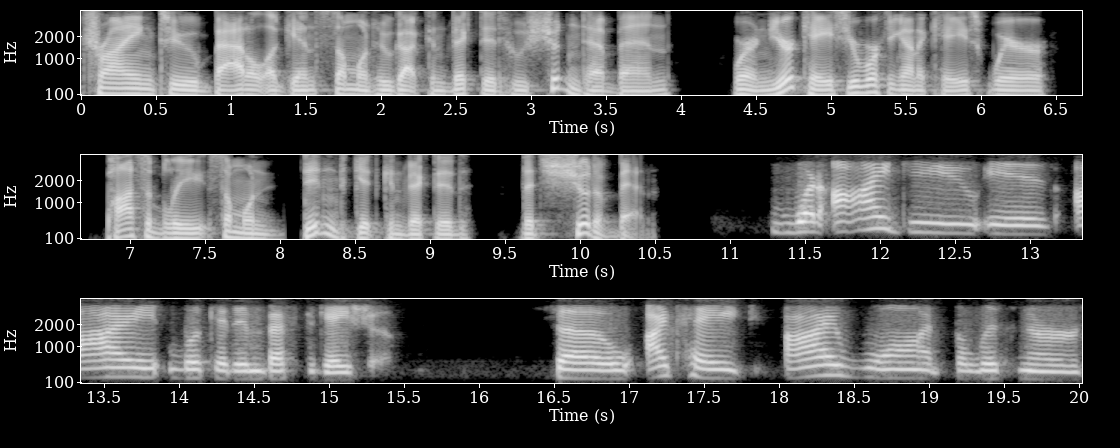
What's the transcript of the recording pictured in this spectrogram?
trying to battle against someone who got convicted who shouldn't have been. Where in your case, you're working on a case where possibly someone didn't get convicted that should have been what I do is I look at investigation. So I take, I want the listeners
